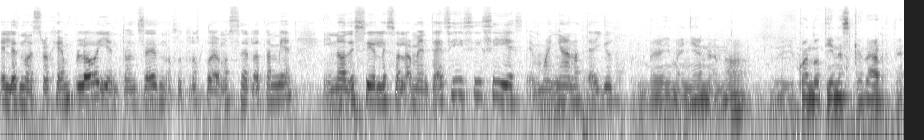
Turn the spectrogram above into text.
Él es nuestro ejemplo y entonces nosotros podemos hacerlo también y no decirle solamente, sí, sí, sí, este, mañana te ayudo. Ve y mañana, ¿no? Cuando tienes que darte.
